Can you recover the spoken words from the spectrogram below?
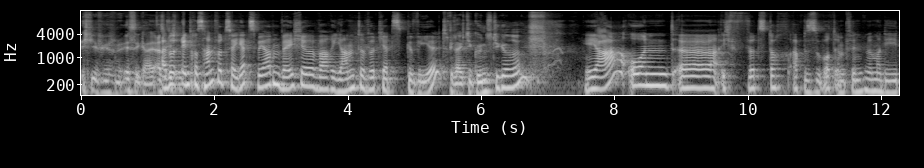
Ich, ist egal. Also, also interessant wird es ja jetzt werden, welche Variante wird jetzt gewählt? Vielleicht die günstigere? Ja, und äh, ich würde es doch absurd empfinden, wenn man die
